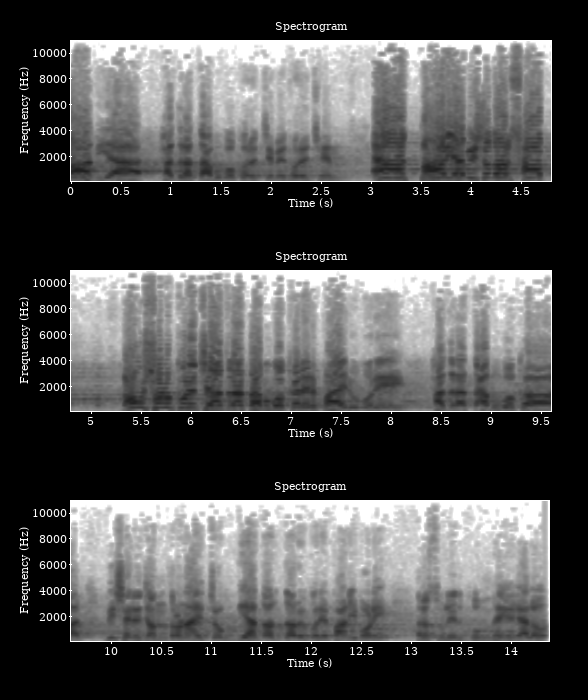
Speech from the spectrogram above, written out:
পা দিয়া হাজরাত আবু বকর চেপে ধরেছেন। এক পাহাড়িয়া বিষধর সাপ দংশন করেছে হাজরাত আবু বকরের পায়ের উপরে। হাজরা তাবু বকর বিষের যন্ত্রণায় চোখ দিয়া দর দর করে পানি পড়ে। রসুলের ঘুম ভেঙে গেল।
